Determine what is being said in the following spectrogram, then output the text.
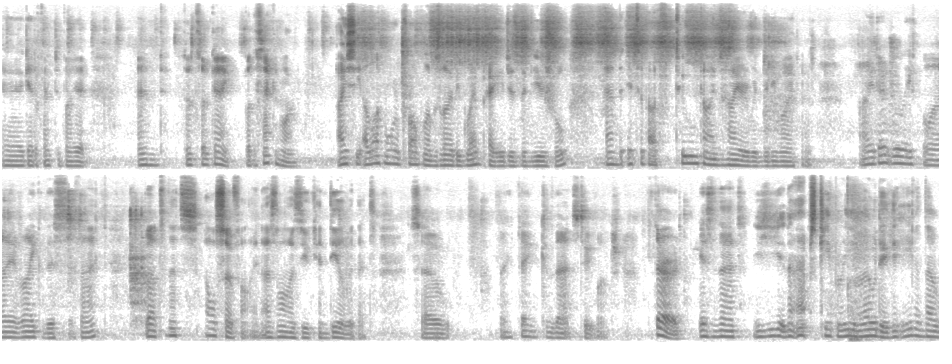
uh, get affected by it, and that's okay. But the second one, I see a lot more problems loading web pages than usual, and it's about two times higher with iPad. I don't really like this fact, but that's also fine, as long as you can deal with it. So, I think that's too much. Third, is that the apps keep reloading, even though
